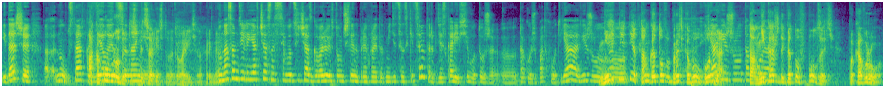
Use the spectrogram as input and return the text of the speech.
и дальше, э, ну, ставка А какого делается рода это на них. специалисты вы говорите, например? Ну, на самом деле, я в частности вот сейчас говорю и в том числе, например, про этот медицинский центр, где, скорее всего, тоже э, такой же подход. Я вижу... Нет, э, нет, нет, там готовы брать кого угодно. Я вижу такое... Там не каждый готов ползать по ковру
